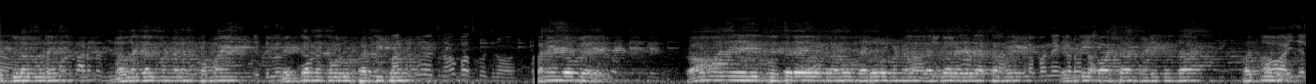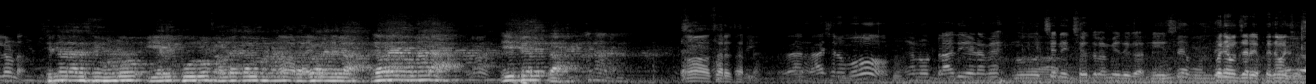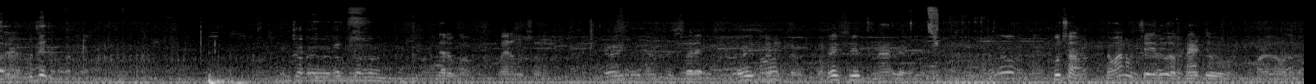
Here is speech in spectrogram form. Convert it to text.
ఎద్దులగూడెం మల్లగల్ మండలం కమ్మాయి వెంకన్న గౌడు పట్టిపం పన్నెండో పేరు. రామాంజనేయులు చిత్తరేవుల గ్రామం దరూరు మండలం గద్వాల జిల్లా కమ్మాయి. ఎండి భాషా మెడికుంద చిన్న నరసింహుడు ఎల్కూరు మల్లగల్ మండలం గద్వాల జిల్లా. ఎవరైనా ఉన్నారా? ఈ పేరు సరే సరేలే. రాసినము. ఇంకా నువ్వు డ్రా తీయడమే. నువ్వు వచ్చే నీ చేతుల మీదుగా నీ కొంచెం జరే పెద్ద మంచి జరుగు పైన కూర్చోండి. సరే. కూర్చో. నువ్వు చేయరు బ్యాట్ మడగా ఉండదు.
